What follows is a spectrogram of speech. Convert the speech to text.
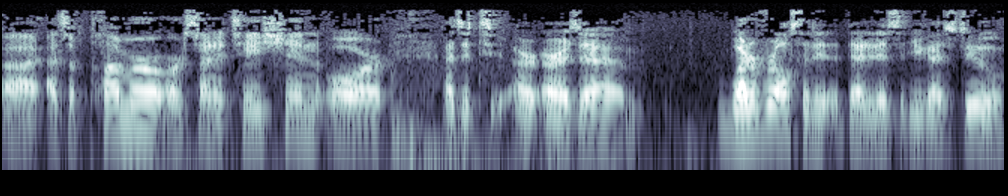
uh, as a plumber or sanitation or as a t- or, or as a whatever else that it, that it is that you guys do,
